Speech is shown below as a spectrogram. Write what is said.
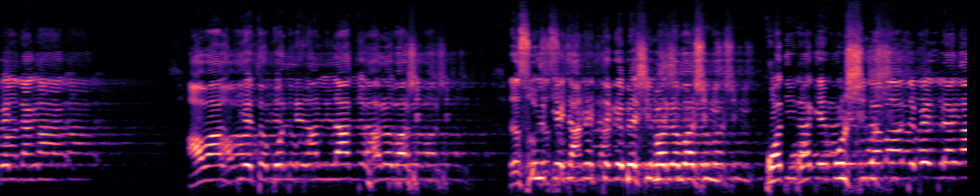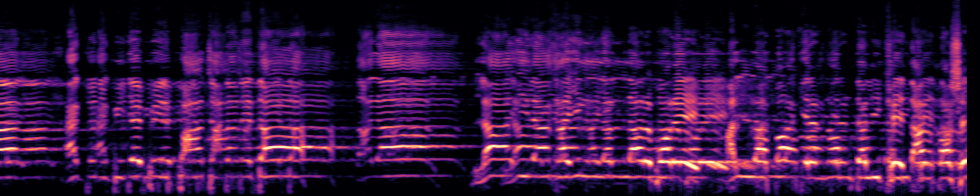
বেলডাঙ্গা আওয়াজ দিয়ে তো বললেন, আল্লাহকে ভালোবাসি রসুলকে জানের থেকে বেশি ভালোবাসি। কদিন আগে মুর্শিদাবাদ বেলডাঙ্গা একজন বিজেপির পা চাটা নেতা। দালাল। লা ইলাহা ইল্লাল্লাহর পরে আল্লাহ পাকের নামটা লিখে তার পাশে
